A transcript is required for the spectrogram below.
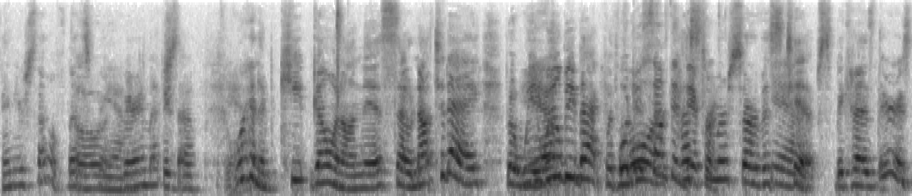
And yourself. That's Oh, yeah. very much so. yeah. We're going to keep going on this. So not today, but we Yeah. will be back with We'll more customer different. service tips because there is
